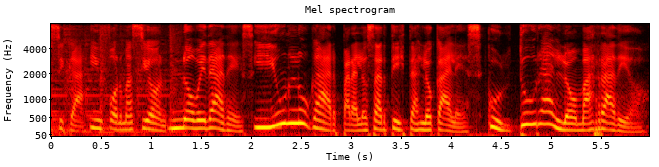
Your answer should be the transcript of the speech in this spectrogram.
Música, información, novedades y un lugar para los artistas locales. Cultura Lomas Radio.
